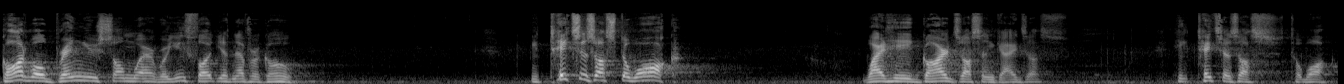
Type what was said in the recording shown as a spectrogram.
God will bring you somewhere where you thought you'd never go. He teaches us to walk while He guards us and guides us. He teaches us to walk.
